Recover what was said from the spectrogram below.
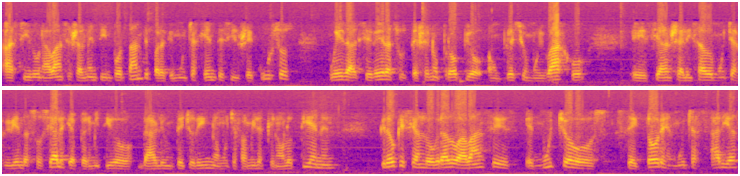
ha sido un avance realmente importante para que mucha gente sin recursos pueda acceder a su terreno propio a un precio muy bajo. Eh, se han realizado muchas viviendas sociales que han permitido darle un techo digno a muchas familias que no lo tienen. Creo que se han logrado avances en muchos sectores, en muchas áreas,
